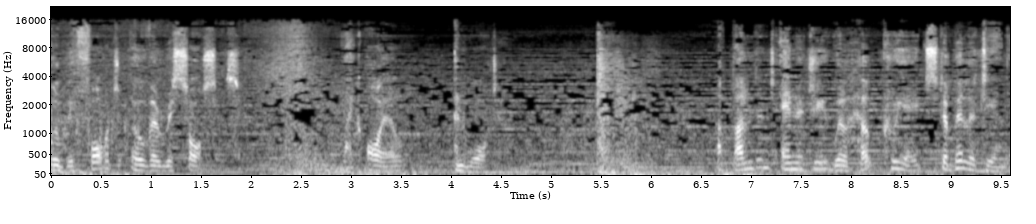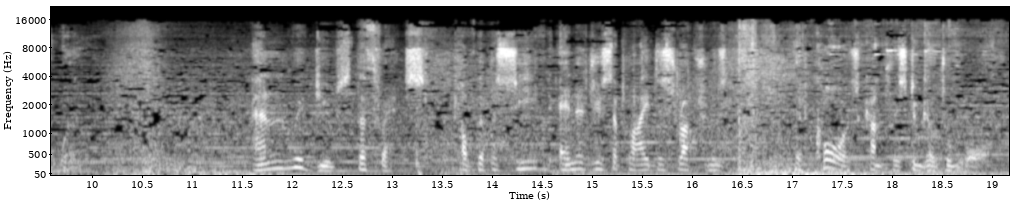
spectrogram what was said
will be fought over resources, like oil and water. Abundant energy will help create stability in the world and reduce the threats of the perceived energy supply disruptions that cause countries to go to war.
